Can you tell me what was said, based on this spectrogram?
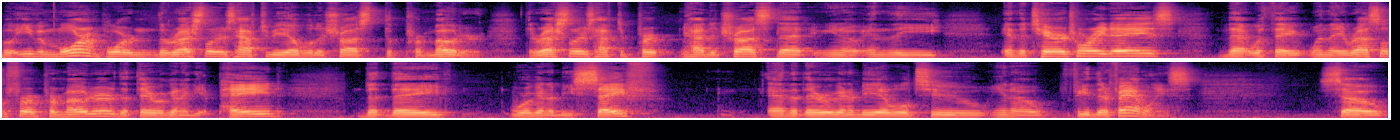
but even more important, the wrestlers have to be able to trust the promoter. The wrestlers have to per, had to trust that you know in the in the territory days that with they when they wrestled for a promoter that they were going to get paid, that they were going to be safe, and that they were going to be able to you know feed their families. So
